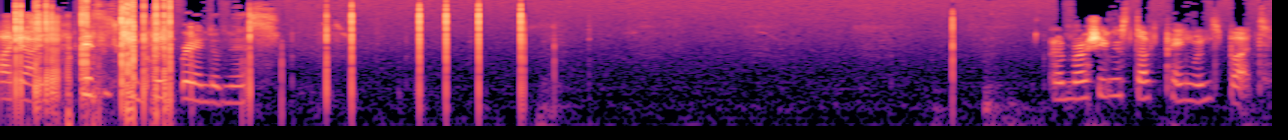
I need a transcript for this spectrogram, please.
Hi guys, this is complete randomness. I'm rushing a stuffed penguin's butt.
